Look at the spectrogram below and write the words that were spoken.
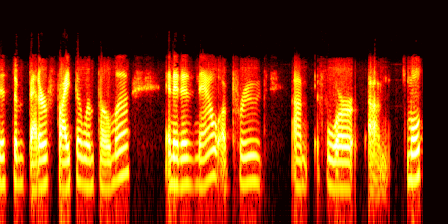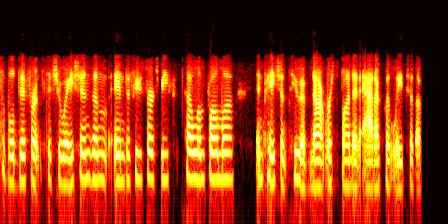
system better fight the lymphoma, and it is now approved um, for um, multiple different situations in, in diffuse large B cell lymphoma in patients who have not responded adequately to the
